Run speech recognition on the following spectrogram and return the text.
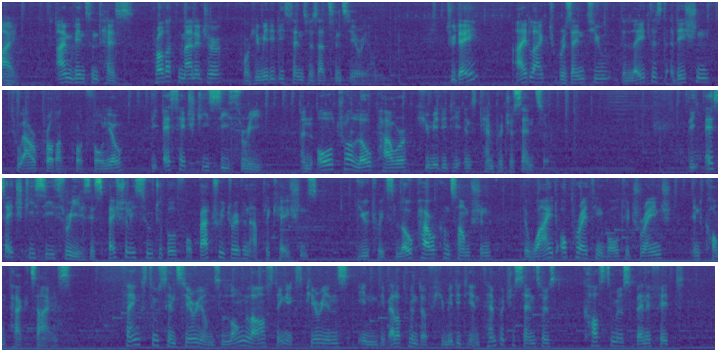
Hi, I'm Vincent Hess, Product Manager for Humidity Sensors at Sensirion. Today, I'd like to present you the latest addition to our product portfolio, the SHT-C3, an ultra-low power humidity and temperature sensor. The SHT-C3 is especially suitable for battery-driven applications due to its low power consumption, the wide operating voltage range and compact size. Thanks to Sensirion's long-lasting experience in development of humidity and temperature sensors, customers benefit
